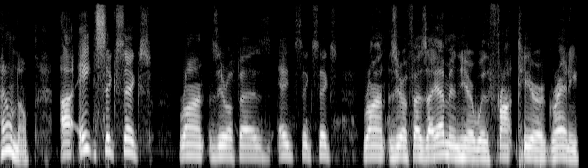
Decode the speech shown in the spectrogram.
I don't know. Uh, 866 Ron Zero Fez. 866 Ron Zero Fez. I am in here with Frontier Granny.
